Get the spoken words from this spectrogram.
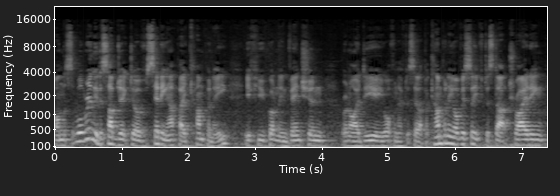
on the well, really the subject of setting up a company. If you've got an invention or an idea, you often have to set up a company, obviously, to start trading.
